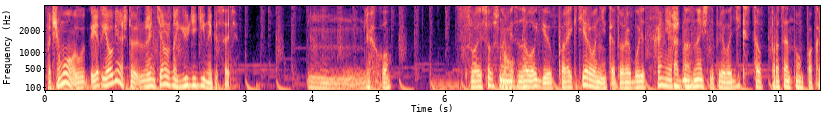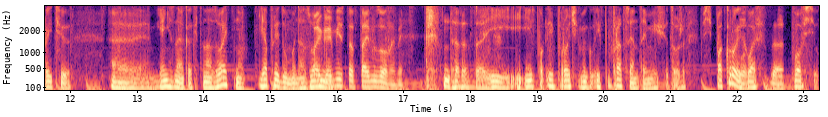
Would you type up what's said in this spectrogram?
Почему? Я уверен, что, Жень, тебе нужно UDD написать. Легко. Свою собственную ну. методологию проектирования, которая будет Конечно. однозначно приводить к стопроцентному покрытию э, я не знаю, как это назвать, но я придумаю название. Программистов таймзонами. Да-да-да, и, и, и, и прочими, и процентами еще тоже. Покрой вот, их во, да. вовсю.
